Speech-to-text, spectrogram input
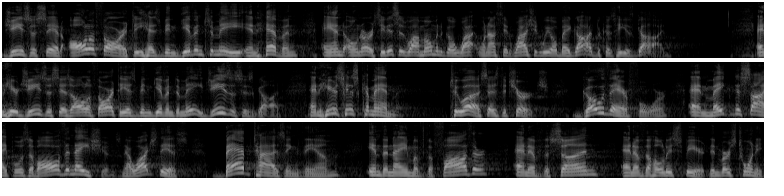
Jesus said, All authority has been given to me in heaven and on earth. See, this is why a moment ago why, when I said, Why should we obey God? Because He is God. And here Jesus says, All authority has been given to me. Jesus is God. And here's His commandment to us as the church Go therefore and make disciples of all the nations. Now, watch this baptizing them in the name of the Father and of the Son and of the Holy Spirit. Then, verse 20,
